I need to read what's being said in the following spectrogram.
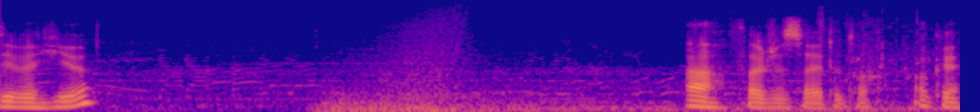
Wäre hier. Ah, falsche Seite doch. Okay.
